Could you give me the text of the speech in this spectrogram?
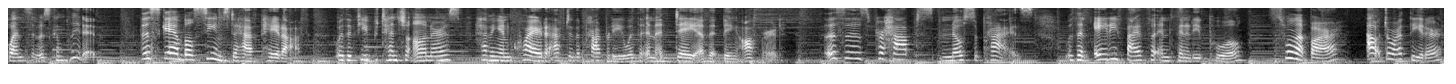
once it was completed. This gamble seems to have paid off, with a few potential owners having inquired after the property within a day of it being offered. This is perhaps no surprise, with an 85-foot infinity pool, swim-up bar, outdoor theater,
